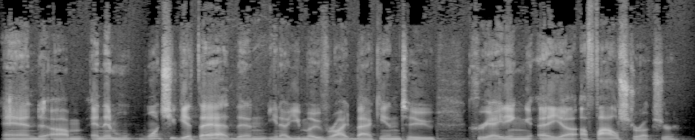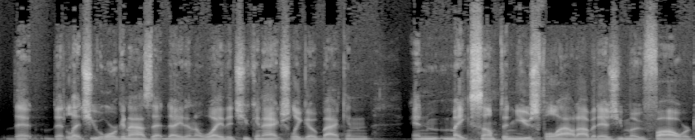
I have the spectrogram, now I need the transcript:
And um, and then once you get that, then you know you move right back into creating a, uh, a file structure that that lets you organize that data in a way that you can actually go back and and make something useful out of it as you move forward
